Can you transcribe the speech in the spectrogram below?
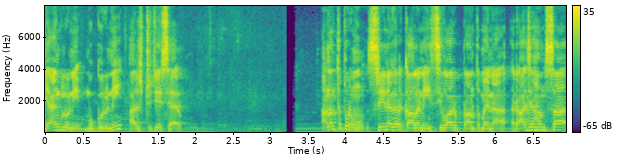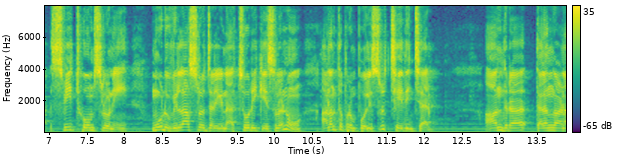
గ్యాంగ్లోని ముగ్గురిని అరెస్టు చేశారు. అనంతపురం శ్రీనగర్ కాలనీ శివారు ప్రాంతమైన రాజహంస స్వీట్ హోమ్స్లోని మూడు విల్లాస్లో జరిగిన చోరీ కేసులను అనంతపురం పోలీసులు ఛేదించారు. ఆంధ్ర తెలంగాణ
